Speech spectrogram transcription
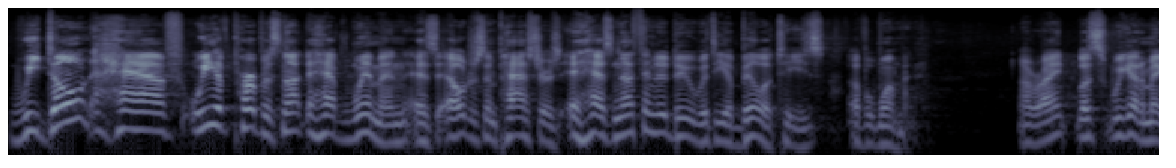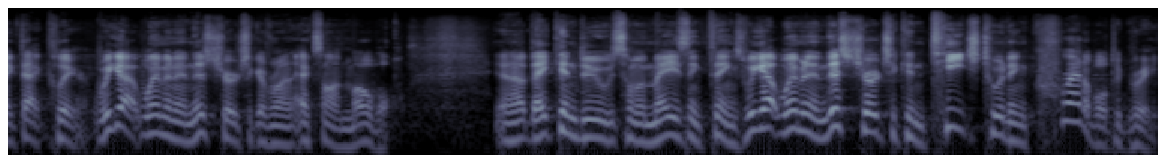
We don't have, we have purpose not to have women as elders and pastors. It has nothing to do with the abilities of a woman. All right, let's we got to make that clear. We got women in this church that can run Exxon Mobil. You know, they can do some amazing things. We got women in this church that can teach to an incredible degree.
